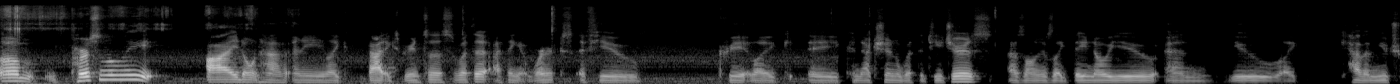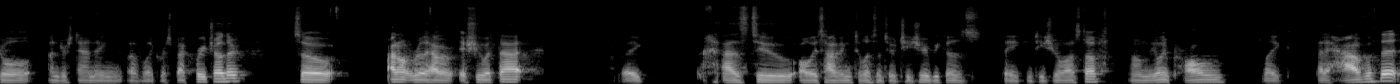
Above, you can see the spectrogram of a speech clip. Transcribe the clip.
Um, personally, I don't have any like bad experiences with it. I think it works if you create like a connection with the teachers as long as like they know you and you like have a mutual understanding of like respect for each other. So I don't really have an issue with that. Like as to always having to listen to a teacher because they can teach you a lot of stuff. Um, the only problem like that I have with it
